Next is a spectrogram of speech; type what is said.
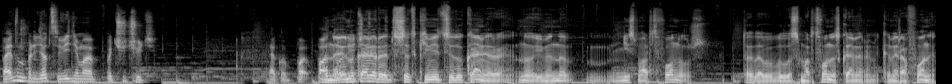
Поэтому придется, видимо, по чуть-чуть. Такой, по, по Наверное, камеры, это все-таки имеется в виду камеры. Ну, именно не смартфоны уж. Тогда бы было смартфоны с камерами, камерафоны.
